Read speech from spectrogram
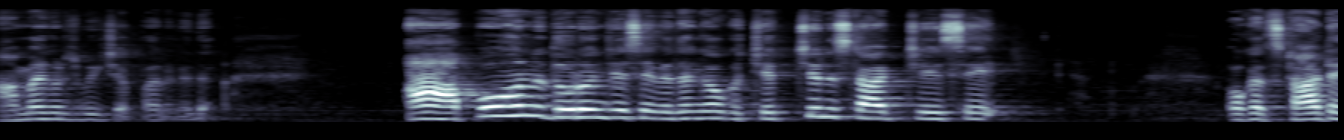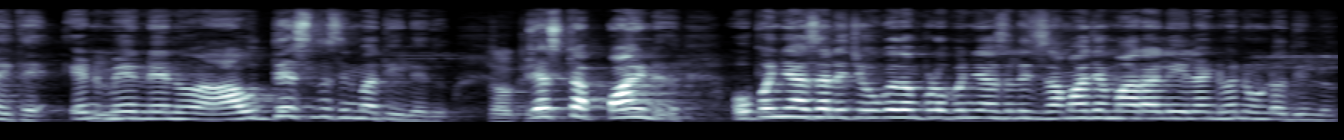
అమ్మాయి గురించి మీకు చెప్పాలనేది. ఆ అపోహలను దూరం చేసే విధంగా ఒక చర్చని స్టార్ట్ చేసే ఒక స్టార్ట్ అయితే. ఏంటి నేను ఆ ఉద్దేశంతో సినిమా తీయలేదు. జస్ట్ ఆ పాయింట్ ఉపన్యాసాలు ఇచ్చి ఊకదంపుడు ఉపన్యాసాలు ఇచ్చి సమాజం మారాలి ఇలాంటివన్నీ ఉండవు దీనిలో.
